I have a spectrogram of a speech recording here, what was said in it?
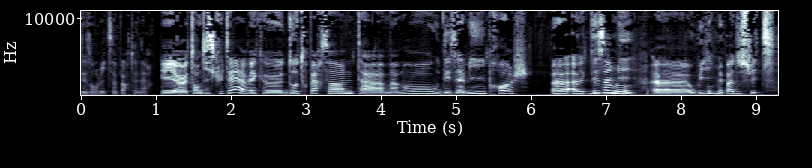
des envies de sa partenaire. Et t'en discutais avec d'autres personnes, ta maman ou des amis proches? Euh, avec des amis, euh, oui, mais pas de suite.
